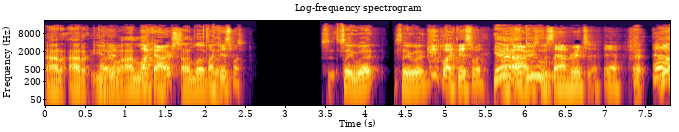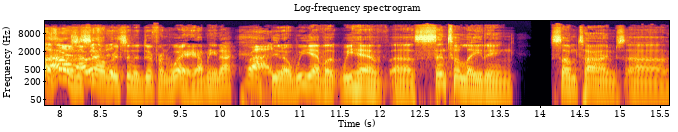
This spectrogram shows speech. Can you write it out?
I, I don't- you Oh, know yeah? I like ours. I love like those. this one. S- Say what? Say what? Like this one. Yeah, like I ours, do. sound rich. Yeah, Uh, No, well, ours is sound rich in a different way. I mean, I right. you know we have a we have uh, scintillating, sometimes uh,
